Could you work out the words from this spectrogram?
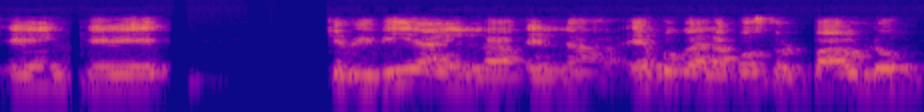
en que, que vivía en la, en la época del apóstol Pablo,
